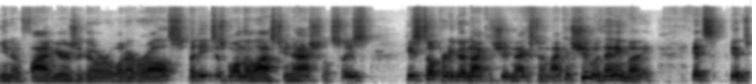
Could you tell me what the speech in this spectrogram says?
you know, five years ago or whatever else, but he just won the last two nationals. So he's, he's still pretty good and I can shoot next to him. I can shoot with anybody. It's it's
